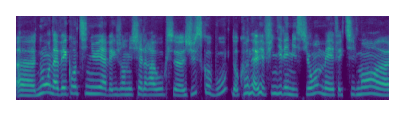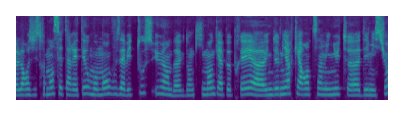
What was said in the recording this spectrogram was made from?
Euh, nous, on avait continué avec Jean-Michel Raoux euh, jusqu'au bout, donc on avait fini l'émission, mais effectivement, l'enregistrement s'est arrêté au moment où vous avez tous eu un bug. Donc il manque à peu près une demi-heure, 45 minutes d'émission.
